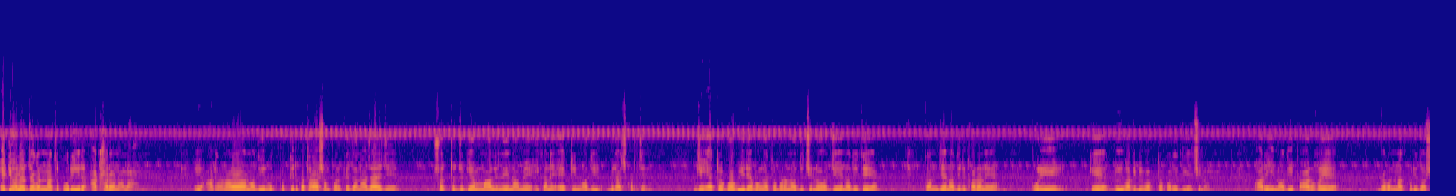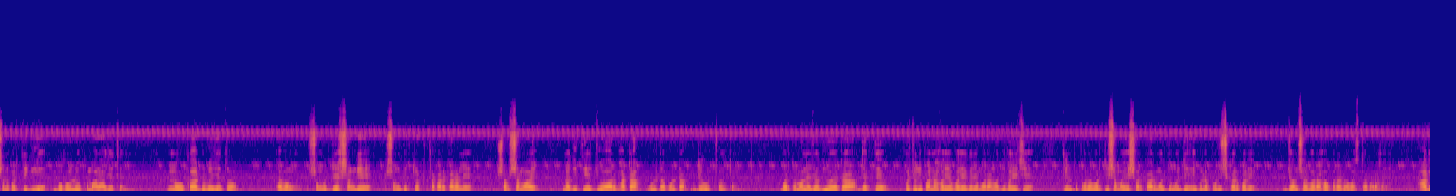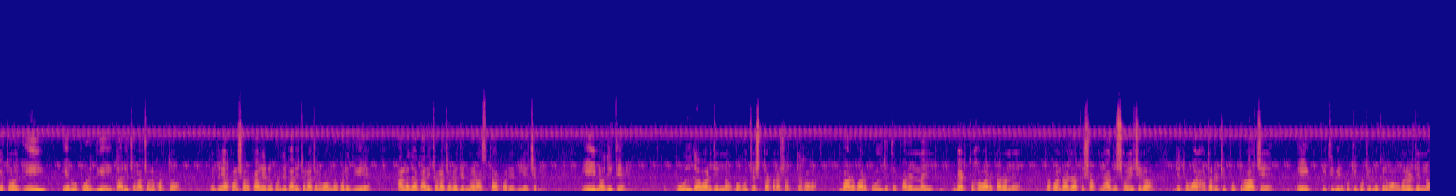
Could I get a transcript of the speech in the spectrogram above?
এটি হলো জগন্নাথ পুরীর আঠারো নালা। এই আঠারো নালা নদীর উৎপত্তির কথা সম্পর্কে জানা যায় যে, সত্যযুগে মালিনী নামে এখানে একটি নদী বিরাজ করতেন। যে এত গভীর এবং এত বড় নদী ছিল, যে নদীতে কারণ যে নদীর কারণে পুরীকে দুই ভাগে বিভক্ত করে দিয়েছিল। আর এই নদী পার হয়ে জগন্নাথপুরী দর্শন করতে গিয়ে বহু লোক মারা যেতেন। নৌকা ডুবে যেত এবং সমুদ্রের সঙ্গে সংযুক্ত থাকার কারণে সবসময় নদীতে জোয়ার ভাটা উল্টা উল্টাপাল্টা ঢেউ চলত। বর্তমানে যদিও এটা দেখতে কচুরিপানা হয়ে হয়ে গেলে মরা নদী হয়েছে, কিন্তু পরবর্তী সময়ে সরকার মধ্যে মধ্যে এইগুলো পরিষ্কার করে জল সরবরাহ করার ব্যবস্থা করা হয়। আগে তো এই এর উপর দিয়েই গাড়ি চলাচল করত। কিন্তু এখন সরকার এর উপর দিয়ে গাড়ি চলাচল বন্ধ করে দিয়ে আলাদা গাড়ি চলাচলের জন্য রাস্তা করে দিয়েছেন। এই নদীতে পুল দেওয়ার জন্য বহু চেষ্টা করা সত্ত্বেও বারবার পুল দিতে পারেন নাই, ব্যর্থ হওয়ার কারণে। তখন রাজাকে স্বপ্নে আদেশ হয়েছিল যে তোমার আঠারোটি পুত্র আছে, এই পৃথিবীর কোটি কোটি লোকের মঙ্গলের জন্য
